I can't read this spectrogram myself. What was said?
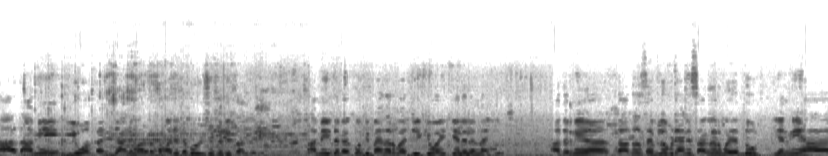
आज आम्ही युवकांच्या आणि मराठा समाजाच्या भविष्यासाठी चाललेलो आम्ही इथं काय कोणती बॅनरबाजी किंवा हे केलेलं नाही आदरणीय दादासाहेब लबडे आणि सागर भैया दौंड यांनी हा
